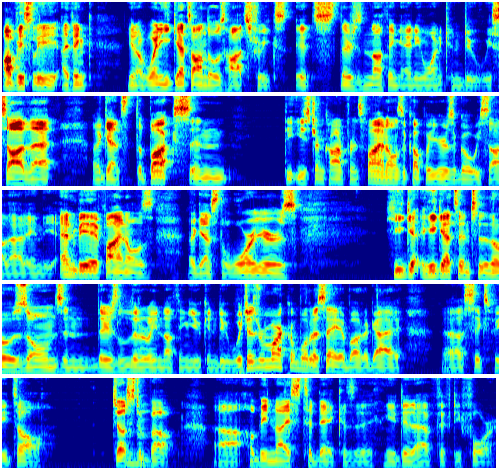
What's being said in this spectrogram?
obviously, I think you know when he gets on those hot streaks, it's there's nothing anyone can do. We saw that against the Bucks in the Eastern Conference Finals a couple years ago. We saw that in the NBA Finals against the Warriors. He get he gets into those zones and there's literally nothing you can do, which is remarkable to say about a guy uh, six feet tall, just mm-hmm. about. Uh, I'll be nice today because he did have 54.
